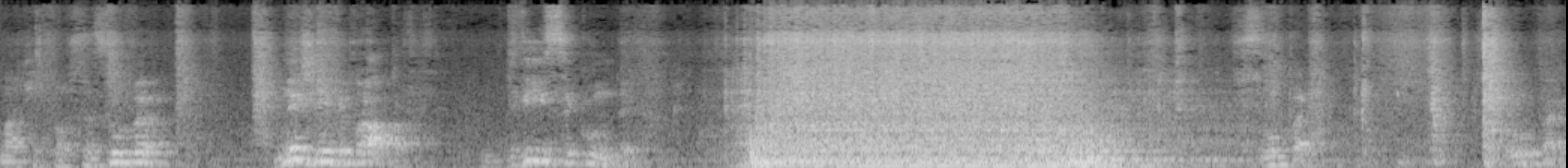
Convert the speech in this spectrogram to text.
Начебто все супер. Нижній вібратор. Дві секунди. Супер. Супер.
